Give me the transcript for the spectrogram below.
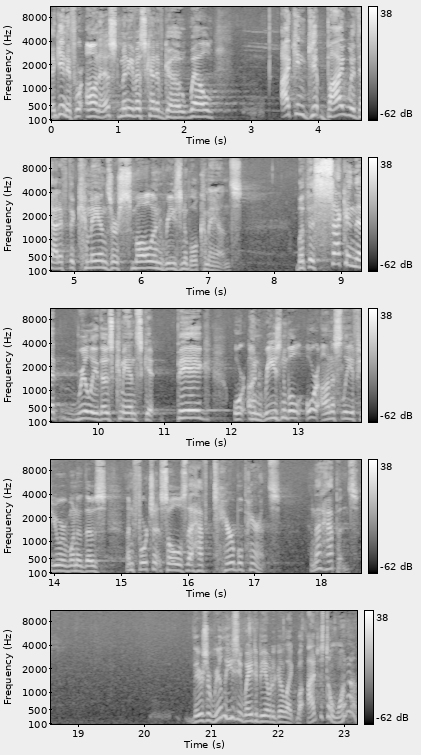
again, if we're honest, many of us kind of go, well, I can get by with that if the commands are small and reasonable commands. But the second that really those commands get big or unreasonable, or honestly, if you are one of those unfortunate souls that have terrible parents, and that happens, there's a real easy way to be able to go like, well, I just don't want to.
